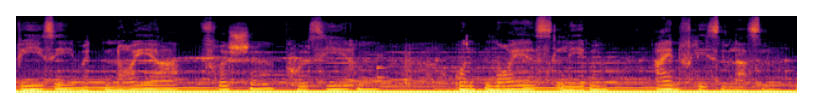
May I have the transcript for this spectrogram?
Wie sie mit neuer Frische pulsieren und neues Leben einfließen lassen.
